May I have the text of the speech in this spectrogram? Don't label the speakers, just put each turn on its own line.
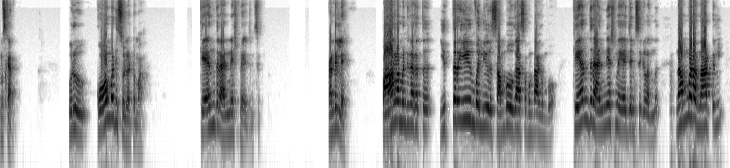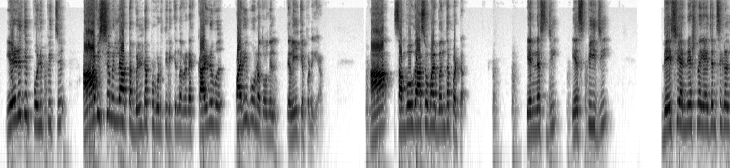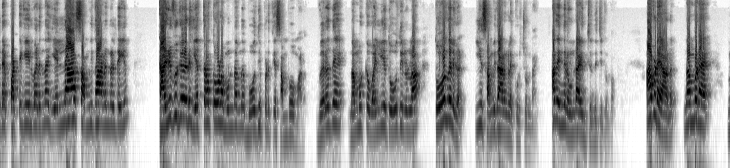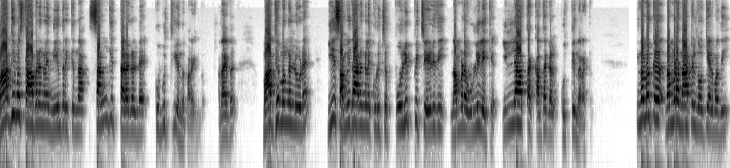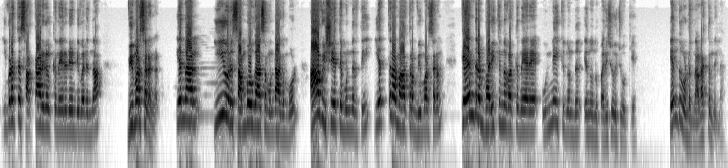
നമസ്കാരം. ഒരു കോമഡി സൊല്ലട്ടുമാ കേന്ദ്ര അന്വേഷണ ഏജൻസികൾ കണ്ടില്ലേ? പാർലമെന്റിനകത്ത് ഇത്രയും വലിയൊരു സംഭവവികാസം ഉണ്ടാകുമ്പോൾ കേന്ദ്ര അന്വേഷണ ഏജൻസികളെന്ന് നമ്മുടെ നാട്ടിൽ എഴുതി പൊലിപ്പിച്ച് ആവശ്യമില്ലാത്ത ബിൽഡപ്പ് കൊടുത്തിരിക്കുന്നവരുടെ കഴിവ് പരിപൂർണ തോതിൽ തെളിയിക്കപ്പെടുകയാണ്. ആ സംഭവവികാസവുമായി ബന്ധപ്പെട്ട് N S G S P G ദേശീയ അന്വേഷണ ഏജൻസികളുടെ പട്ടികയിൽ വരുന്ന എല്ലാ സംവിധാനങ്ങളുടെയും കഴിവുകേട് എത്രത്തോളം ഉണ്ടെന്ന് ബോധ്യപ്പെടുത്തിയ സംഭവമാണ്. വെറുതെ നമുക്ക് വലിയ തോതിലുള്ള തോന്നലുകൾ ഈ സംവിധാനങ്ങളെ കുറിച്ചുണ്ടായി അതെങ്ങനെ ഉണ്ടായെന്ന് ചിന്തിച്ചിട്ടുണ്ടോ? അവിടെയാണ് നമ്മുടെ മാധ്യമ സ്ഥാപനങ്ങളെ നിയന്ത്രിക്കുന്ന സംഘിത്തലകളുടെ കുബുദ്ധി എന്ന് പറയുന്നത്. അതായത് മാധ്യമങ്ങളിലൂടെ ഈ സംവിധാനങ്ങളെ കുറിച്ച് പൊലിപ്പിച്ചെഴുതി നമ്മുടെ ഉള്ളിലേക്ക് ഇല്ലാത്ത കഥകൾ കുത്തി നിറയ്ക്കും. നമുക്ക് നമ്മുടെ നാട്ടിൽ നോക്കിയാൽ മതി ഇവിടുത്തെ സർക്കാരുകൾക്ക് നേരിടേണ്ടി വരുന്ന വിമർശനങ്ങൾ. എന്നാൽ ഈ ഒരു സംഭവകാശം ഉണ്ടാകുമ്പോൾ ആ വിഷയത്തെ മുൻനിർത്തി എത്രമാത്രം വിമർശനം കേന്ദ്രം ഭരിക്കുന്നവർക്ക് നേരെ ഉന്നയിക്കുന്നുണ്ട് എന്നൊന്ന് പരിശോധിച്ചു നോക്കിയേ. എന്തുകൊണ്ട് നടക്കുന്നില്ല?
